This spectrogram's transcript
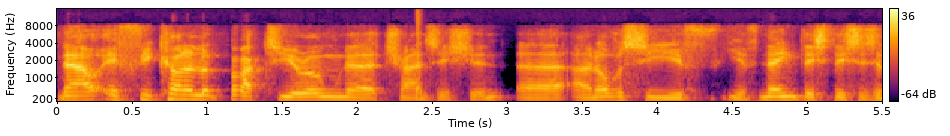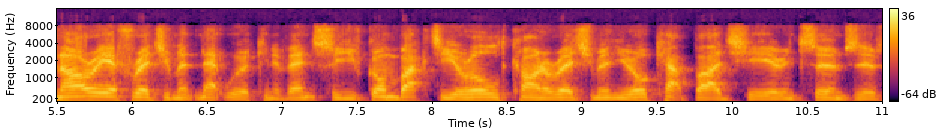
now, if you kind of look back to your own uh, transition, uh, and obviously you've you've named this this is an RAF regiment networking event, so you've gone back to your old kind of regiment, your old cap badge here in terms of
